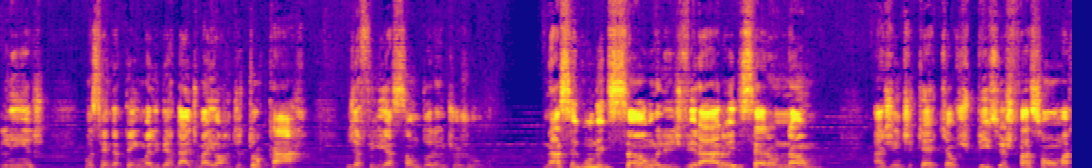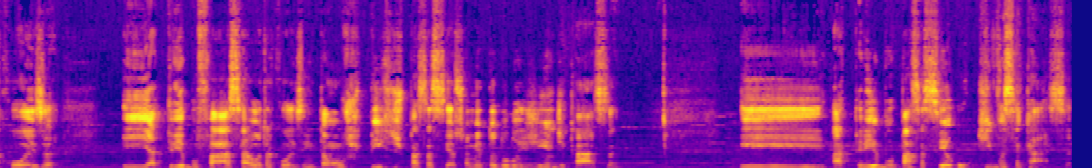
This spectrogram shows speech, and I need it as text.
linhas você ainda tem uma liberdade maior de trocar de afiliação durante o jogo. Na segunda edição, eles viraram e disseram: não, A gente quer que auspícios façam uma coisa e a tribo faça outra coisa. Então, auspícios passa a ser a sua metodologia de caça e a tribo passa a ser o que você caça.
